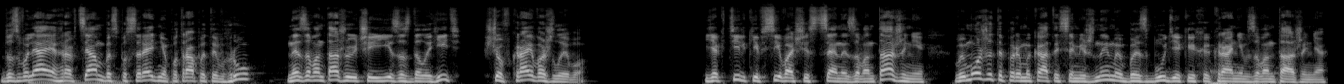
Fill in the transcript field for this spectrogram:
дозволяє гравцям безпосередньо потрапити в гру, не завантажуючи її заздалегідь, що вкрай важливо. Як тільки всі ваші сцени завантажені, ви можете перемикатися між ними без будь-яких екранів завантаження.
